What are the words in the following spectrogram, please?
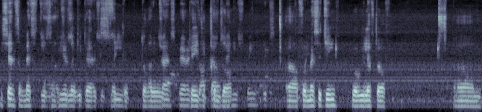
We send some messages in here so we can see on the page it comes. Uh, for messaging where we left off. Um,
